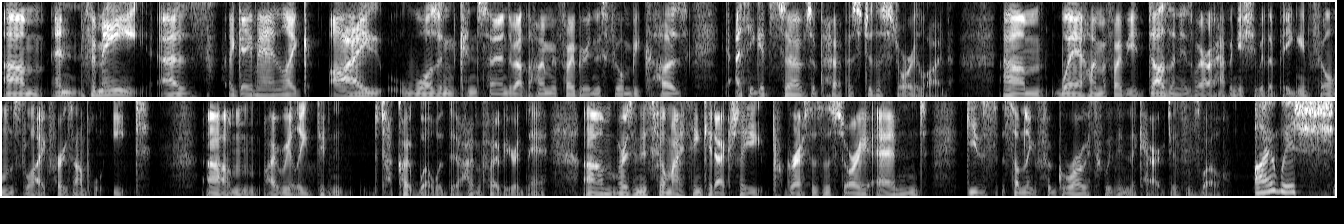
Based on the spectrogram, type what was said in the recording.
um, and for me as a gay man, like I wasn't concerned about the homophobia in this film because I think it serves a purpose to the storyline. Um, where homophobia doesn't is where I have an issue with it being in films like, for example, It. Um, I really didn't cope well with the homophobia in there. Um, whereas in this film, I think it actually progresses the story and gives something for growth within the characters as well. I wish,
